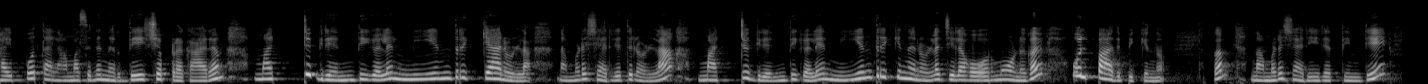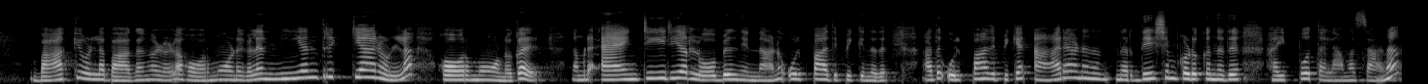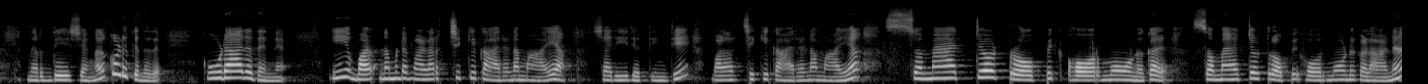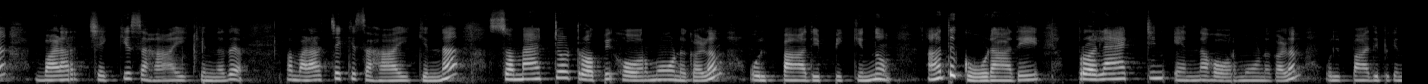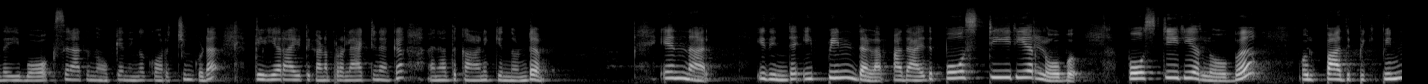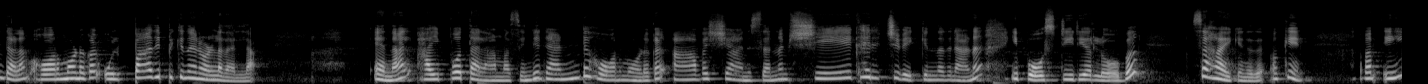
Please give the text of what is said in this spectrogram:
ഹൈപ്പോ തലാമസിന്റെ നിർദ്ദേശപ്രകാരം മറ്റു ഗ്രന്ഥികളെ നിയന്ത്രിക്കാനുള്ള നമ്മുടെ ശരീരത്തിലുള്ള മറ്റു ഗ്രന്ഥികളെ നിയന്ത്രിക്കുന്നതിനുള്ള ചില ഹോർമോണുകൾ ഉൽപ്പാദിപ്പിക്കുന്നു. അപ്പം നമ്മുടെ ശരീരത്തിന്റെ ബാക്കിയുള്ള ഭാഗങ്ങളുള്ള ഹോർമോണുകളെ നിയന്ത്രിക്കാനുള്ള ഹോർമോണുകൾ നമ്മുടെ ആന്റീരിയർ ലോബിൽ നിന്നാണ് ഉൽപ്പാദിപ്പിക്കുന്നത്. അത് ഉൽപ്പാദിപ്പിക്കാൻ ആരാണ് നിർദ്ദേശം കൊടുക്കുന്നത്? ഹൈപ്പോ തലാമസാണ് നിർദ്ദേശങ്ങൾ കൊടുക്കുന്നത്. കൂടാതെ തന്നെ ഈ വ നമ്മുടെ വളർച്ചയ്ക്ക് കാരണമായ ശരീരത്തിന്റെ വളർച്ചയ്ക്ക് കാരണമായ സൊമാറ്റോട്രോപ്പിക് ഹോർമോണുകൾ സൊമാറ്റോട്രോപ്പിക് ഹോർമോണുകളാണ് വളർച്ചയ്ക്ക് സഹായിക്കുന്നത്. അപ്പം വളർച്ചയ്ക്ക് സഹായിക്കുന്ന സൊമാറ്റോട്രോപ്പിക് ഹോർമോണുകളും ഉൽപ്പാദിപ്പിക്കുന്നു. അതുകൂടാതെ പ്രൊലാക്റ്റിൻ എന്ന ഹോർമോണുകളും ഉൽപ്പാദിപ്പിക്കുന്നത് ഈ ബോക്സിനകത്ത് നോക്കിയാൽ നിങ്ങൾ കുറച്ചും കൂടെ ക്ലിയർ ആയിട്ട് കാണാം. പ്രൊലാക്റ്റിനൊക്കെ അതിനകത്ത് കാണിക്കുന്നുണ്ട്. എന്നാൽ ഇതിന്റെ ഈ പിന്തളം അതായത് പോസ്റ്റീരിയർ ലോബ് പോസ്റ്റീരിയർ ലോബ് ഉൽപ്പാദിപ്പി പിന്തളം ഹോർമോണുകൾ ഉൽപ്പാദിപ്പിക്കുന്നതിനുള്ളതല്ല. എന്നാൽ ഹൈപ്പോതലാമസിന്റെ രണ്ട് ഹോർമോണുകൾ ആവശ്യാനുസരണം ശേഖരിച്ചു വെക്കുന്നതിനാണ് ഈ പോസ്റ്റീരിയർ ലോബ് സഹായിക്കുന്നത്. ഓക്കെ. അപ്പം ഈ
